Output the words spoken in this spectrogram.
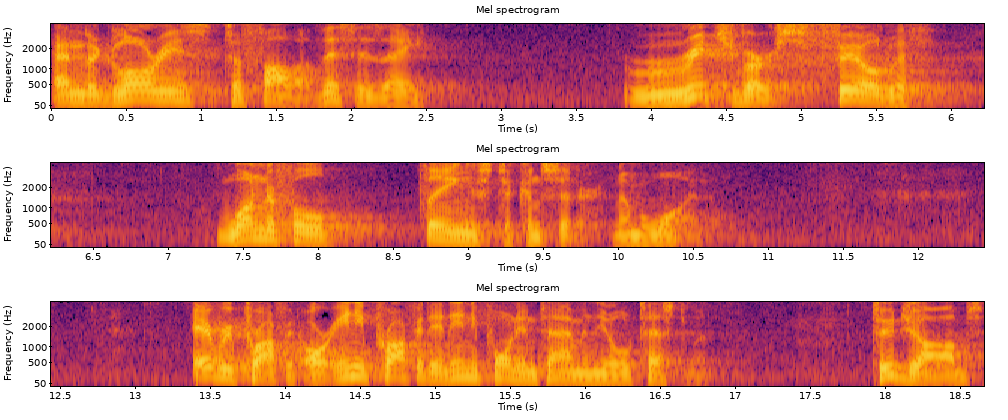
and the glories to follow. This is a rich verse filled with wonderful things to consider. Number one, every prophet or any prophet at any point in time in the Old Testament, two jobs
